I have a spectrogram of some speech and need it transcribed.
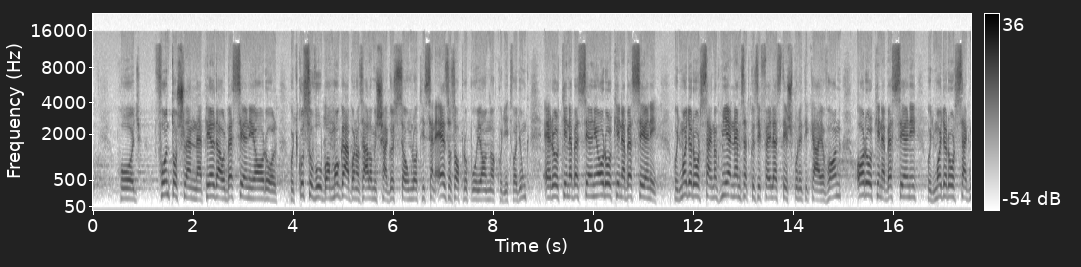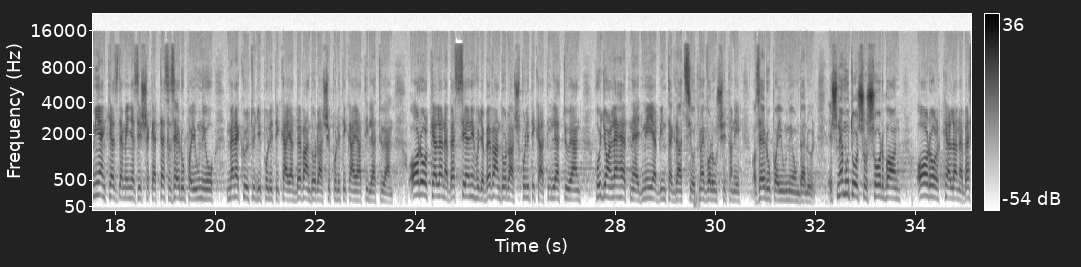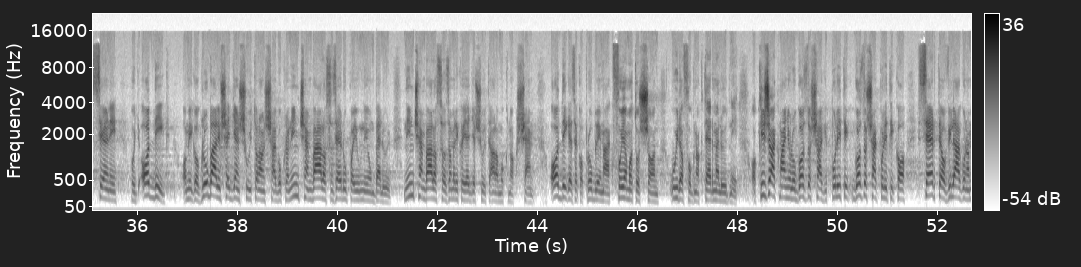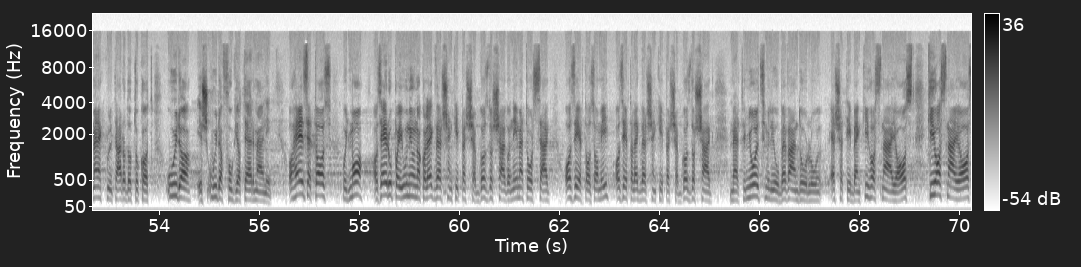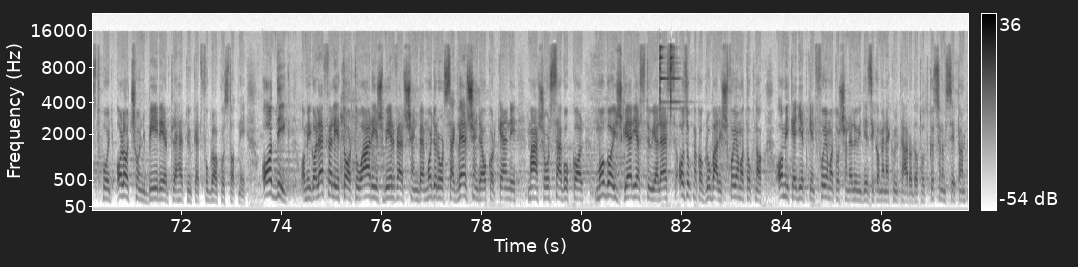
hogy Fontos lenne például beszélni arról, hogy Koszovóban magában az államiság összeomlott, hiszen ez az apropója annak, hogy itt vagyunk. Erről kéne beszélni, arról kéne beszélni, hogy Magyarországnak milyen nemzetközi fejlesztéspolitikája van, arról kéne beszélni, hogy Magyarország milyen kezdeményezéseket tesz az Európai Unió menekültügyi politikáját, bevándorlási politikáját illetően. Arról kellene beszélni, hogy a bevándorlás politikát illetően hogyan lehetne egy mélyebb integrációt megvalósítani az Európai Európai Unión belül. És nem utolsó sorban arról kellene beszélni, hogy addig, amíg a globális egyensúlytalanságokra nincsen válasz az Európai Unión belül, nincsen válasz az Amerikai Egyesült Államoknak sem, addig ezek a problémák folyamatosan újra fognak termelődni. A kizsákmányoló gazdasági politik, gazdaságpolitika szerte a világon a menekült áradatokat újra és újra fogja termelni. A helyzet az, hogy ma az Európai Uniónak a legversenyképesebb gazdasága Németország azért az, ami, azért a legversenyképesebb gazdaság, mert 8 millió bevándorló esetében kihasználja azt, kihasználja azt, hogy alacsony bérért lehet őket foglalkoztatni. Addig, amíg a lefelé tartó ár és bérversenyben Magyarország versenyre akar kelni más országokkal, maga is gerjesztője lesz azoknak a globális folyamatoknak, amik egyébként folyamatosan előidézik a menekült áradatot. Köszönöm szépen!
